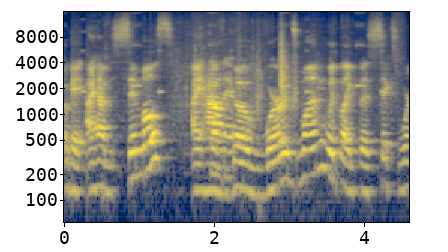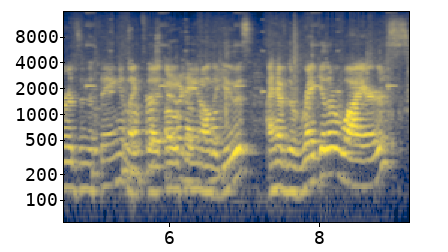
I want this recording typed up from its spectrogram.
Okay, I have symbols. I have the words one with like the six words in the thing and like the Okay, I okay got and all the that U's. I have the regular wires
